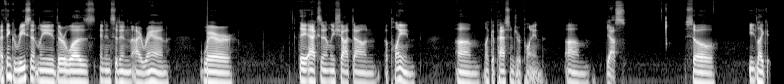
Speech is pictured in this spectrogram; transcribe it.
I think recently there was an incident in Iran where they accidentally shot down a plane, um, like a passenger plane. Um, yes. so, e- like,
